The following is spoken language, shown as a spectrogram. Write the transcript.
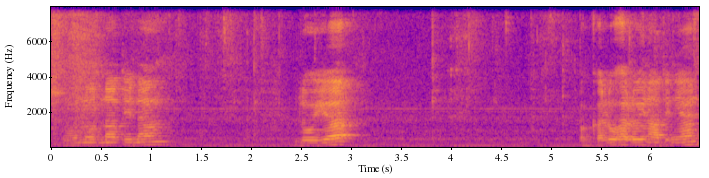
Sunod natin ng luya. Pagkaluhaloy natin yan.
